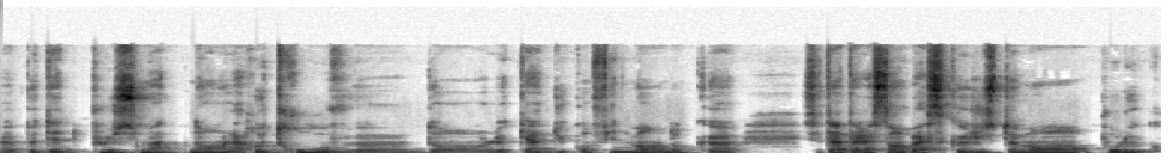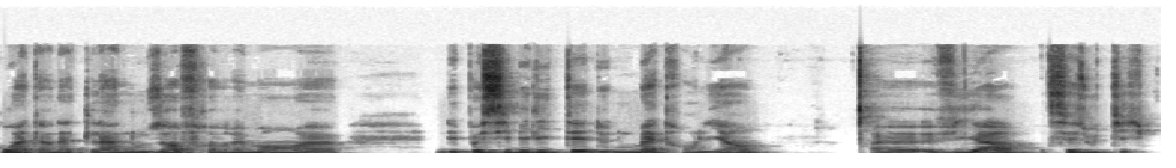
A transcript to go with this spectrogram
Euh, peut-être plus maintenant, on la retrouve euh, dans le cadre du confinement. Donc, euh, c'est intéressant parce que justement, pour le coup, Internet, là, nous offre vraiment des possibilités de nous mettre en lien via ces outils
